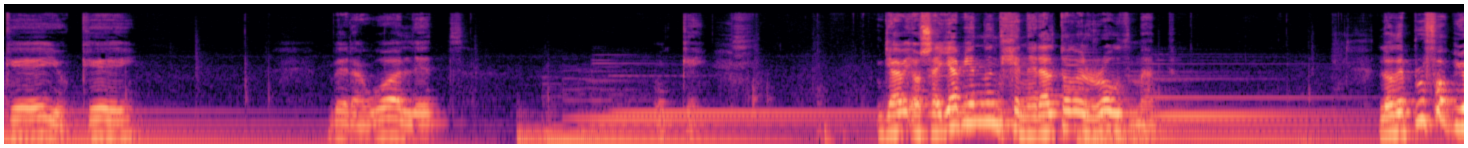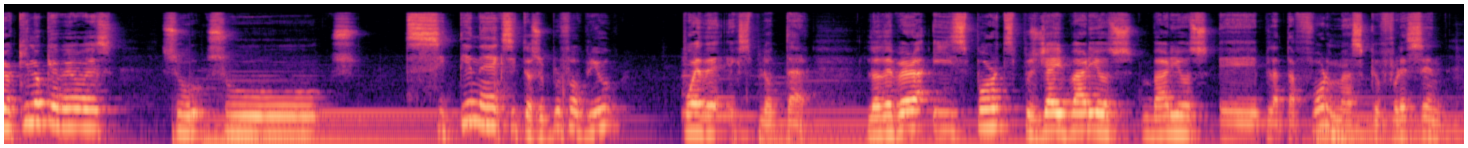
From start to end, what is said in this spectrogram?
Ok, ok. Ver a wallet. Ok. ya, o sea, ya viendo en general todo el roadmap, lo de Proof of View, aquí lo que veo es su, su, si tiene éxito su Proof of View, puede explotar. Lo de Vera Esports, pues ya hay varios, varios eh, plataformas que ofrecen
